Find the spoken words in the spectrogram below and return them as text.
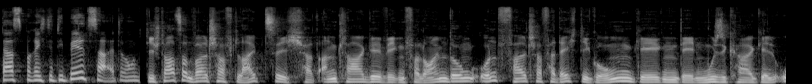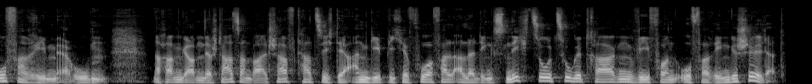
Das berichtet die Bild-Zeitung. Die Staatsanwaltschaft Leipzig hat Anklage wegen Verleumdung und falscher Verdächtigung gegen den Musiker Gil Ofarim erhoben. Nach Angaben der Staatsanwaltschaft hat sich der angebliche Vorfall allerdings nicht so zugetragen, wie von Ofarim geschildert.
